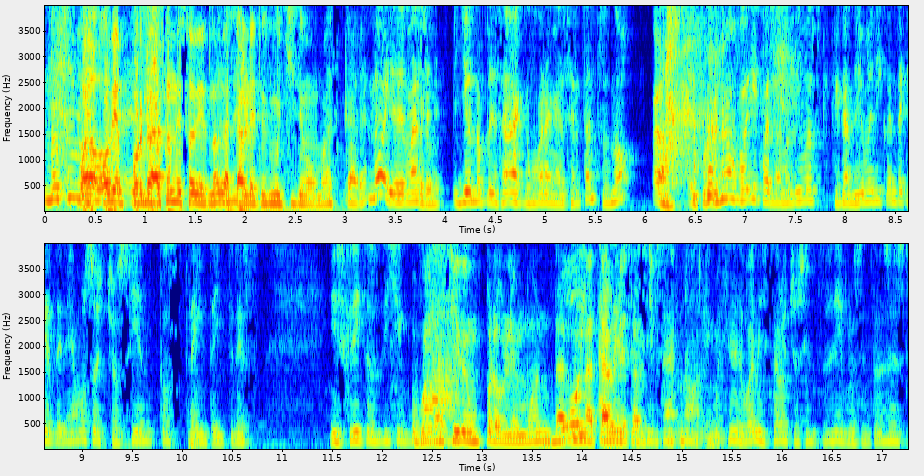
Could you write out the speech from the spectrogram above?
no se me Bueno, obvio, por sí. razones obvias, ¿no? La tablet es muchísimo más cara. No, y además Pero- yo no pensaba que fueran a ser tantos, ¿no? Ah. El problema fue que cuando nos dimos, que cuando yo me di cuenta que teníamos 833 inscritos, dije, wow. Hubiera sido un problemón darle una a tablet a necesitar, 800. no, imagínate, voy a necesitar 800 libros, entonces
